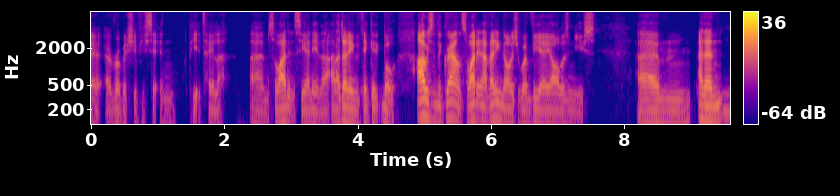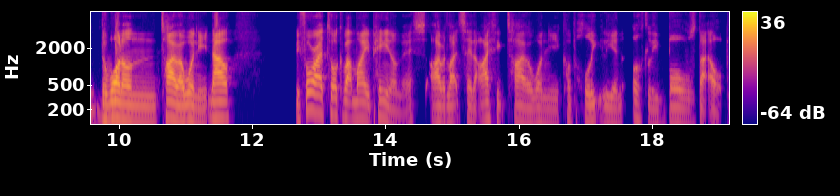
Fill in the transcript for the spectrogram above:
are, are rubbish if you sit in Peter Taylor. Um, so I didn't see any of that, and I don't even think it. Well, I was in the ground, so I didn't have any knowledge of when VAR was in use. Um, and then mm. the one on Taiwo Awoniyi. Now, before I talk about my opinion on this, I would like to say that I think Taiwo Awoniyi completely and utterly balls that up.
